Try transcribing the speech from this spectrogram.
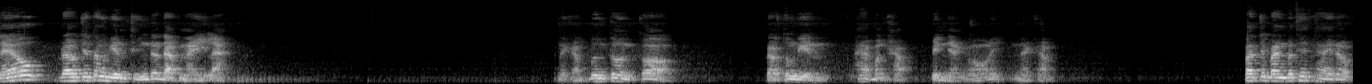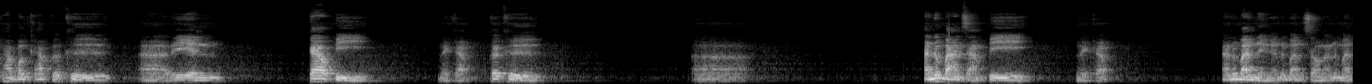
แล้วเราจะต้องเรียนถึงระดับไหนล่ะ นะครับ เบื้องต้นก็ เราต้องเรียนภาคบังคับเป็นอย่างน้อยนะครับ ปัจจุบันประเทศไทยเราภาคบังคับก็คืออเรียน 9 ปีนะครับ ก็คืออนุบาล 3 ปีนะครับอนุบาล1อนุบาล2อนุบาล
